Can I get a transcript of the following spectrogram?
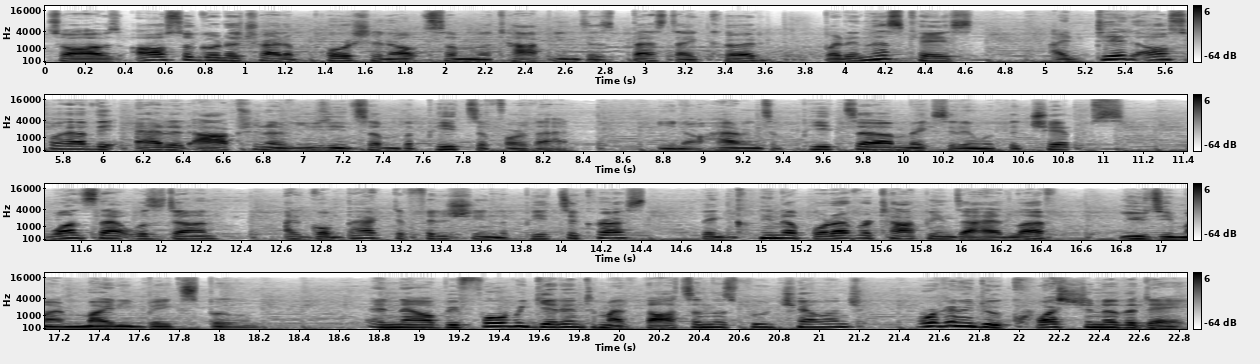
So I was also going to try to portion out some of the toppings as best I could, but in this case, I did also have the added option of using some of the pizza for that, you know, having some pizza, mix it in with the chips. Once that was done, I'd go back to finishing the pizza crust, then clean up whatever toppings I had left using my mighty big spoon. And now, before we get into my thoughts on this food challenge, we're gonna do question of the day.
